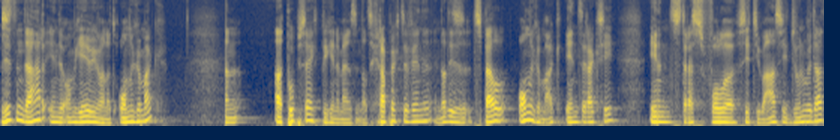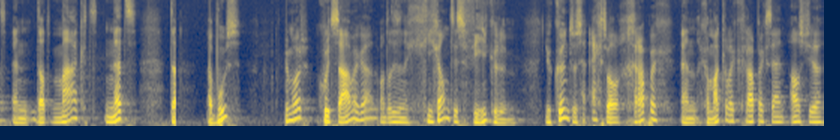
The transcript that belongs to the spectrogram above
We zitten daar in de omgeving van het ongemak. En als poep zegt, beginnen mensen dat grappig te vinden. En dat is het spel ongemak, interactie. In een stressvolle situatie doen we dat. En dat maakt net dat taboes, humor, goed samengaan. Want dat is een gigantisch vehiculum. Je kunt dus echt wel grappig en gemakkelijk grappig zijn als je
